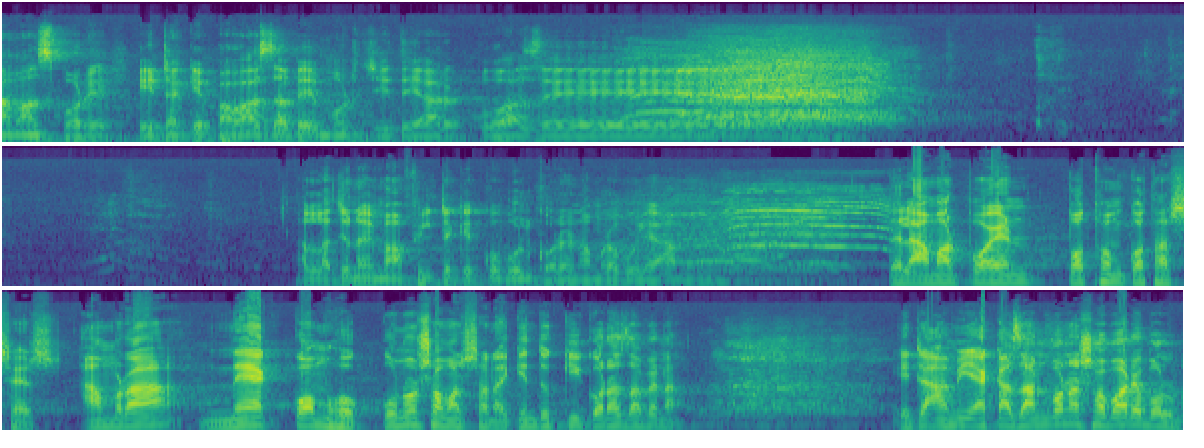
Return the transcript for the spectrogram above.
নামাজ পড়ে, এটাকে পাওয়া যাবে মসজিদে আর ওয়াজে। আল্লাহ যেন এই মাহফিলটাকে কবুল করেন, আমরা বলে আমি তাহলে আমার পয়েন্ট, প্রথম কথা শেষ। আমরা ন্যাক কম হোক, কোনো সমস্যা নাই, কিন্তু কি করা যাবে না? এটা আমি একা জানব না, সবারে বলব।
